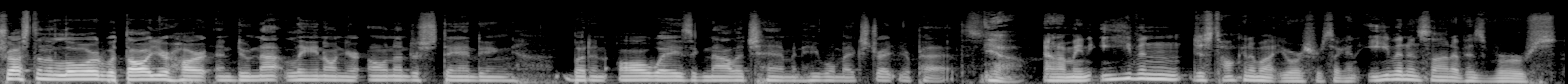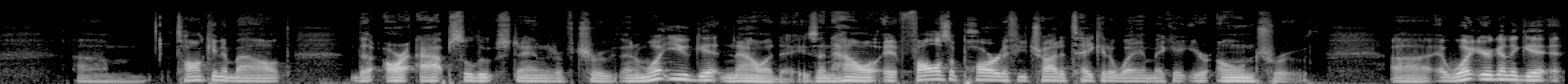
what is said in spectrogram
Trust in the Lord with all your heart and do not lean on your own understanding, but in all ways acknowledge him and he will make straight your paths. Yeah, and I mean, even just talking about yours for a second, even inside of his verse, um, talking about the our absolute standard of truth and what you get nowadays, and how it falls apart if you try to take it away and make it your own truth. Uh, what you're going to get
